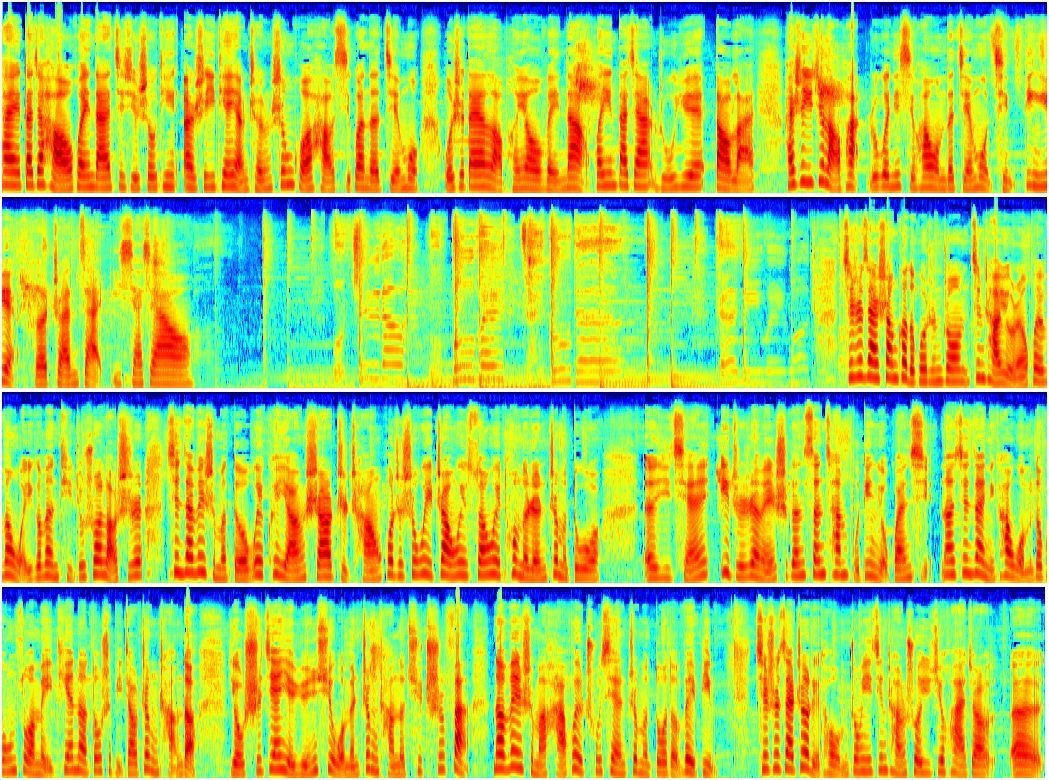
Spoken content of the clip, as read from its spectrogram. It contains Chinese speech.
嗨，大家好，欢迎大家继续收听《二十一天养成生活好习惯》的节目，我是大家的老朋友韦娜，欢迎大家如约到来。还是一句老话，如果你喜欢我们的节目，请订阅和转载一下下哦。其实，在上课的过程中，经常有人会问我一个问题，就说：“老师，现在为什么得胃溃疡、十二指肠或者是胃胀、胃酸、胃痛的人这么多？”呃，以前一直认为是跟三餐不定有关系。那现在你看，我们的工作每天呢都是比较正常的，有时间也允许我们正常的去吃饭。那为什么还会出现这么多的胃病？其实，在这里头，我们中医经常说一句话，叫呃，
